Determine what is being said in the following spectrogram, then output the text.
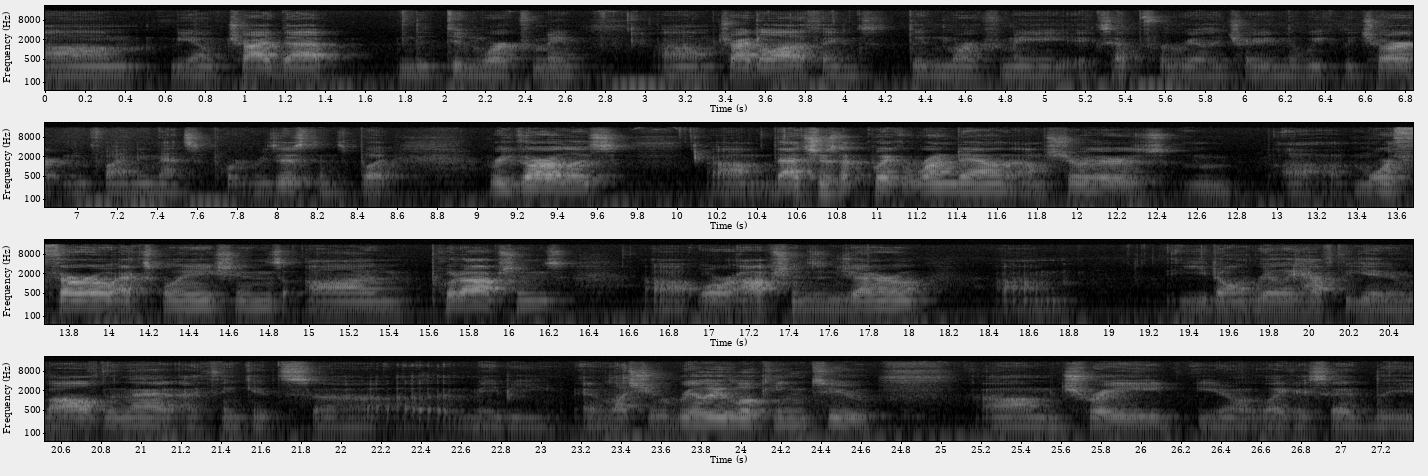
Um, you know, tried that. It didn't work for me. Um, tried a lot of things. Didn't work for me except for really trading the weekly chart and finding that support and resistance. But regardless, um, that's just a quick rundown. I'm sure there's mm, uh, more thorough explanations on put options uh, or options in general. Um, you don't really have to get involved in that. I think it's uh, maybe unless you're really looking to um, trade, you know, like I said, the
